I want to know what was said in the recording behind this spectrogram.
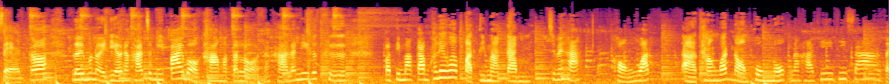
แสนก็เลยมาหน่อยเดียวนะคะ จะมีป้ายบอกทางมาตลอดนะคะ และนี่ก็คือประติมากรรมเขาเรียกว่าประติมากรรมใช่ไหมคะของวัดทางวัดหนองพงนกนะคะที่ที่สร้างแต่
